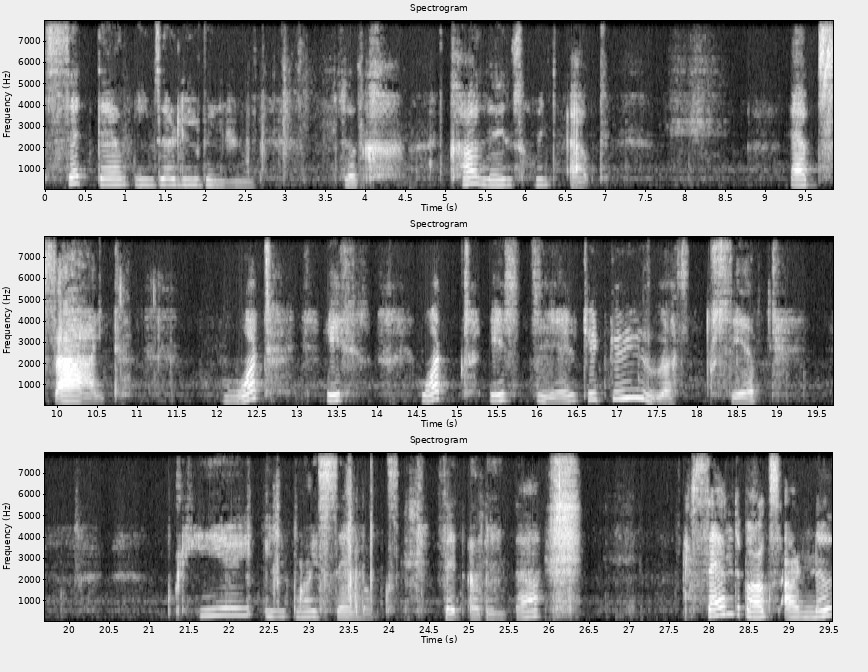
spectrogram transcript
sat down in the living room. The cousins went out. Outside. What is what is there to do? asked Sam. Play in my sandbox, said Amanda. Sandbox are no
